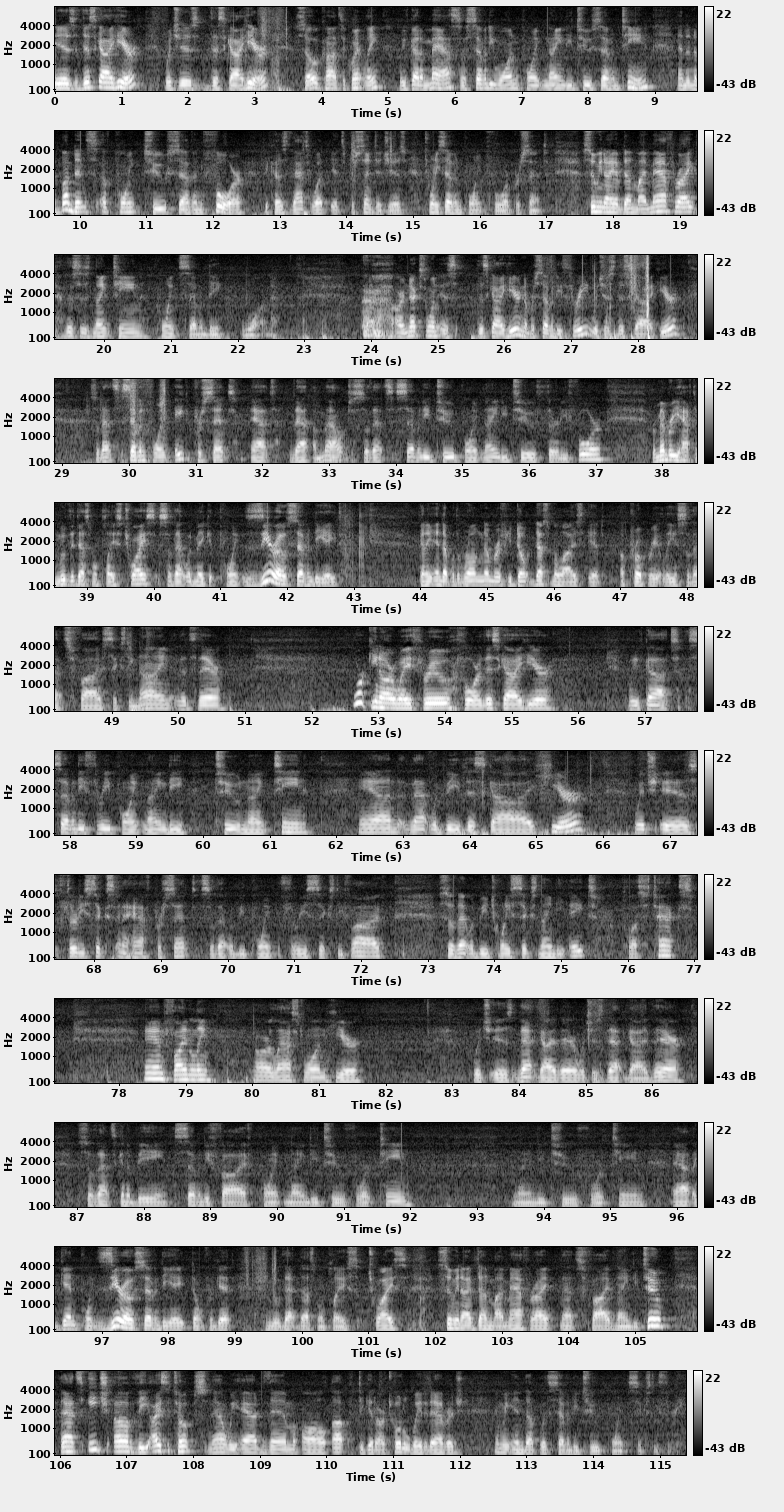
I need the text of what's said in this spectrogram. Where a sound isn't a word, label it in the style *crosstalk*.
is this guy here, which is this guy here. So consequently, we've got a mass of 71.9217 and an abundance of 0.274 because that's what its percentage is, 27.4%. Assuming I have done my math right, this is 19.71. *clears throat* Our next one is this guy here, number 73, which is this guy here. So that's 7.8% at that amount. So that's 72.9234. Remember, you have to move the decimal place twice, so that would make it 0.078. Going to end up with the wrong number if you don't decimalize it appropriately. So that's 569 that's there. Working our way through for this guy here we've got 73.9219 and that would be this guy here which is 36.5% so that would be 0.365 so that would be 26.98 plus tax. And finally our last one here which is that guy there which is that guy there so that's going to be 75.9214. 9214 at again 0.078 don't forget to move that decimal place twice. Assuming I've done my math right that's 592 that's each of the isotopes. Now we add them all up to get our total weighted average and we end up with 72.63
